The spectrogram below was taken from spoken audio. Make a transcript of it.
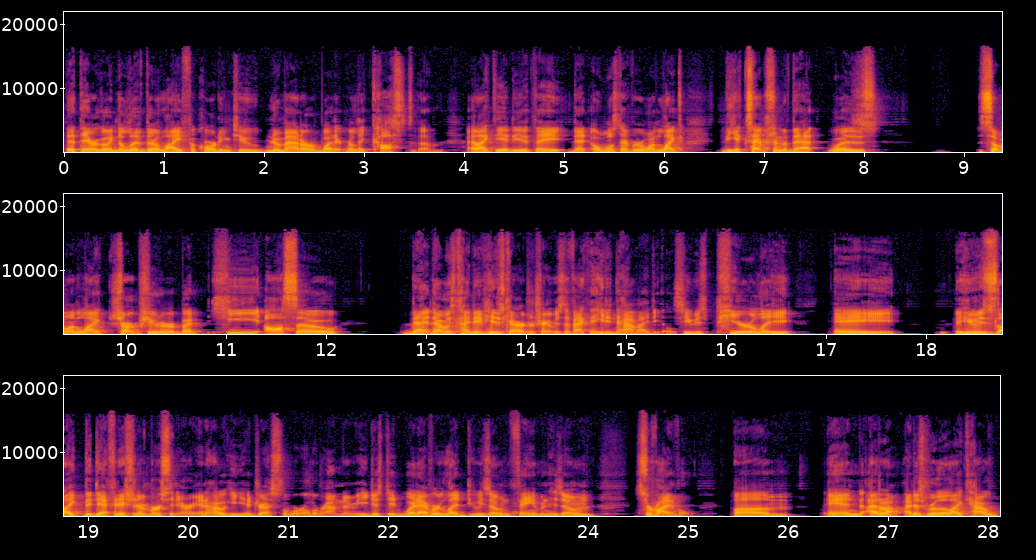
that they were going to live their life according to, no matter what it really cost them. I like the idea that they, that almost everyone, like, the exception of that was someone like Sharpshooter, but he also that that was kind of his character trait was the fact that he didn't have ideals. He was purely a he was like the definition of mercenary and how he addressed the world around him. He just did whatever led to his own fame and his own survival. Um, and I don't know. I just really liked how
